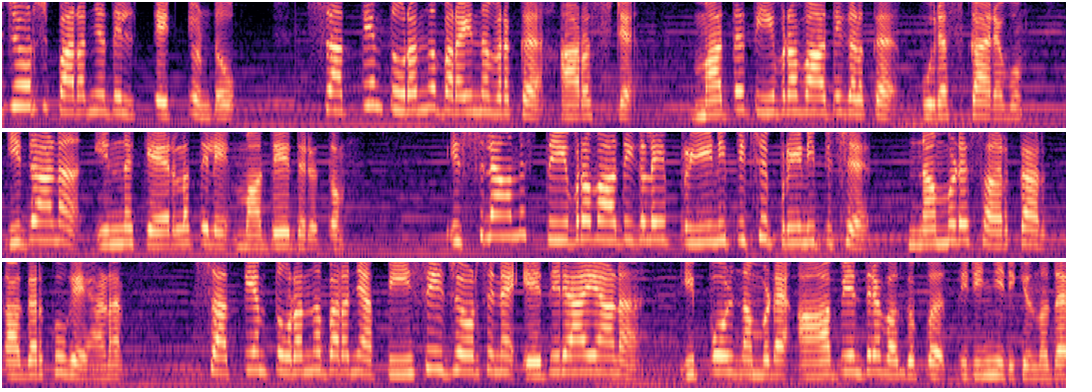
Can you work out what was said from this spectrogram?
ജോർജ് പറഞ്ഞതിൽ തെറ്റുണ്ടോ? സത്യം തുറന്നു പറയുന്നവർക്ക് അറസ്റ്റ് മത തീവ്രവാദികൾക്ക് പുരസ്കാരവും. ഇതാണ് ഇന്ന് കേരളത്തിലെ മതേതരത്വം. ഇസ്ലാമിസ്റ്റ് തീവ്രവാദികളെ പ്രീണിപ്പിച്ച് പ്രീണിപ്പിച്ച് നമ്മുടെ സർക്കാർ തകർക്കുകയാണ്. സത്യം തുറന്നു പറഞ്ഞ പി സി ജോർജിന് എതിരായാണ് ഇപ്പോൾ നമ്മുടെ ആഭ്യന്തര വകുപ്പ് തിരിഞ്ഞിരിക്കുന്നത്.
